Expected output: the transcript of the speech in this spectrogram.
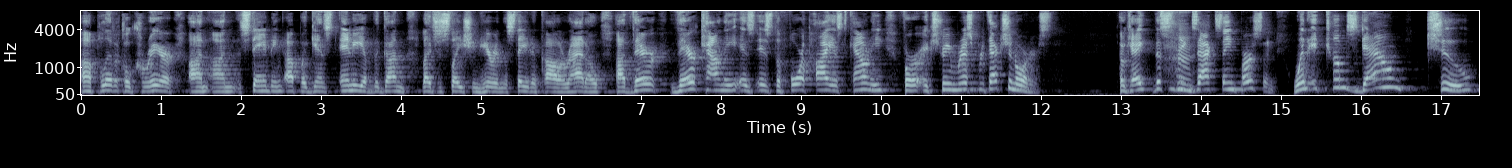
uh, political career on on standing up against any of the gun legislation here in the state of Colorado. Uh, their their county is is the fourth highest county for extreme risk protection orders. Okay, this is the hmm. exact same person. When it comes down to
